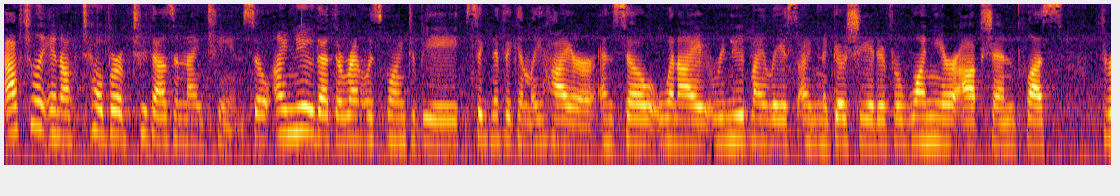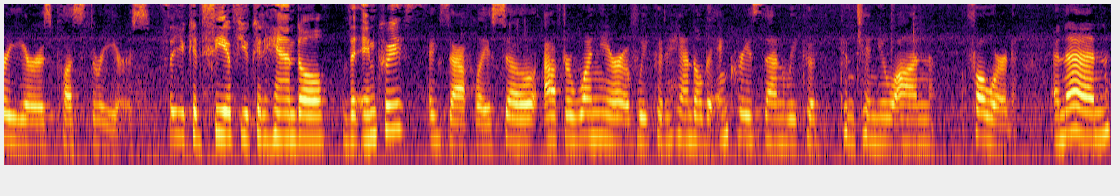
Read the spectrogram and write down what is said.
Actually in October of 2019. So I knew that the rent was going to be significantly higher. And so when I renewed my lease, I negotiated for one year option plus three years plus three years. So you could see if you could handle the increase? Exactly. So after one year, if we could handle the increase, then we could continue on forward. And then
